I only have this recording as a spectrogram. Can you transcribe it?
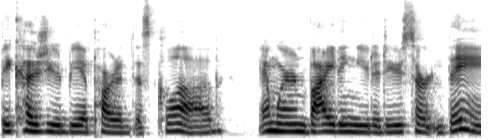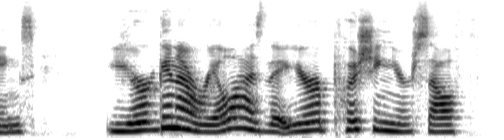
because you'd be a part of this club and we're inviting you to do certain things, you're going to realize that you're pushing yourself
